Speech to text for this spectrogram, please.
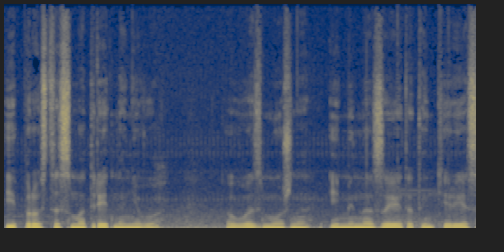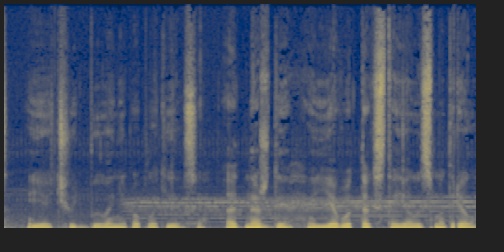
и просто смотреть на него. Возможно, именно за этот интерес я чуть было не поплатился. Однажды я вот так стоял и смотрел,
